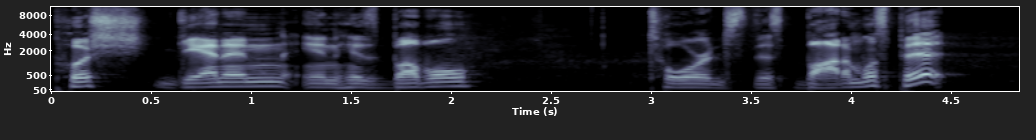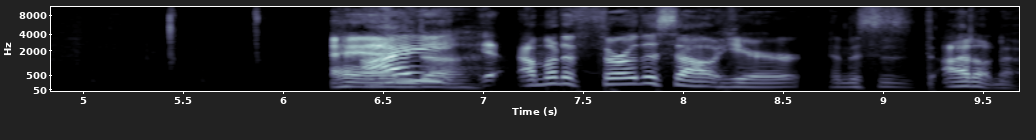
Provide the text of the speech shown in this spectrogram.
push Ganon in his bubble towards this bottomless pit, and I uh, I'm gonna throw this out here, and this is I don't know.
